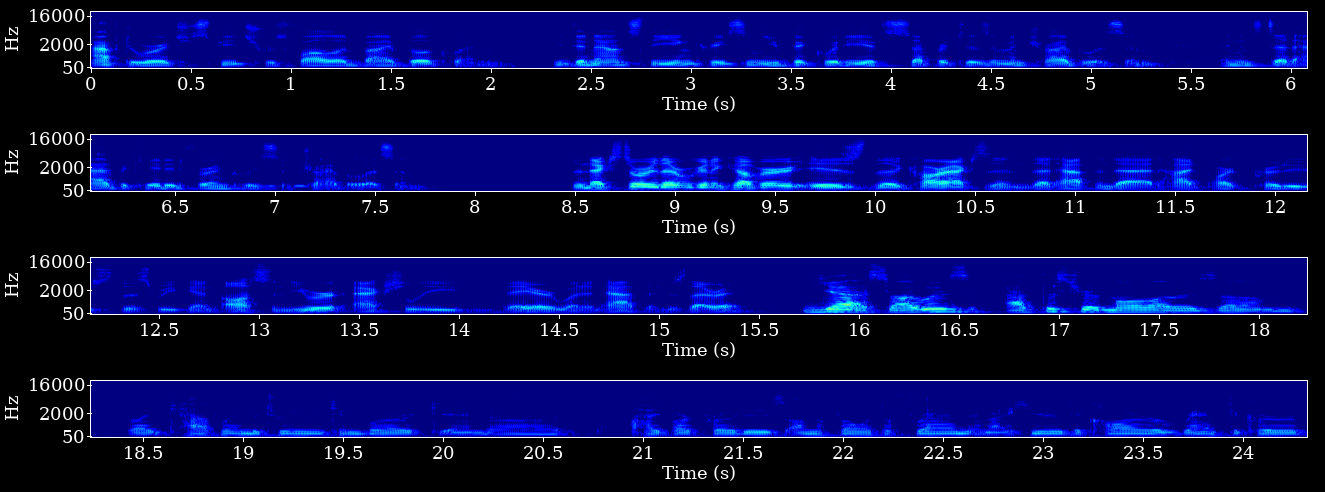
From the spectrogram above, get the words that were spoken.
Afterwards, her speech was followed by Bill Clinton. He denounced the increasing ubiquity of separatism and tribalism, and instead advocated for inclusive tribalism. The next story that we're going to cover is the car accident that happened at Hyde Park Produce this weekend. Austin, you were actually there when it happened. Is that right? Yeah, so I was at the strip mall. I was um like halfway in between Kimbark and uh, Hyde Park Produce on the phone with a friend, and I hear the car ramp the curb,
